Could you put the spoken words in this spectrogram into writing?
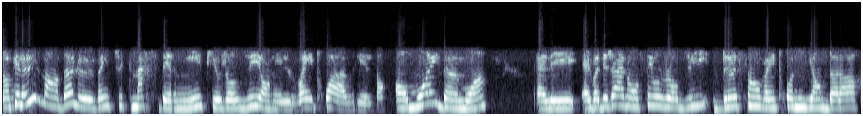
Donc, elle a eu le mandat le 28 mars dernier, puis aujourd'hui, on est le 23 avril. Donc, en moins d'un mois, elle est, elle va déjà annoncer aujourd'hui 223 millions de dollars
